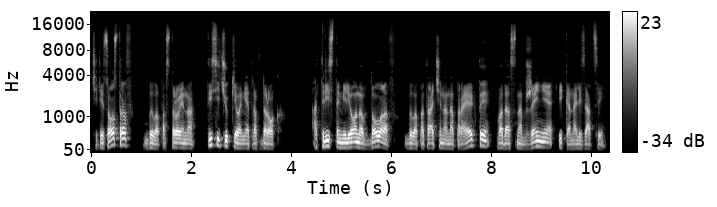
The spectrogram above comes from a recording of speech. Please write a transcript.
Через остров было построено тысячу километров дорог, а 300 миллионов долларов было потрачено на проекты водоснабжения и канализации.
